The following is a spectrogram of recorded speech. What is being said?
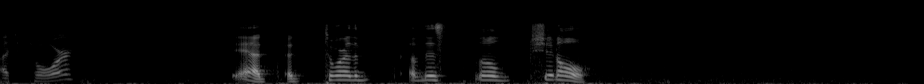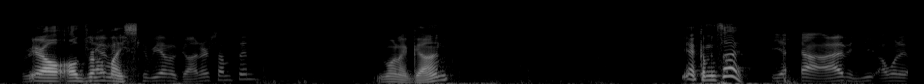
A tour? Yeah, a, a tour of the of this little shithole. Here, I'll I'll drop my. any- Could we have a gun or something? You want a gun? Yeah, come inside. Yeah, I haven't. I want to.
